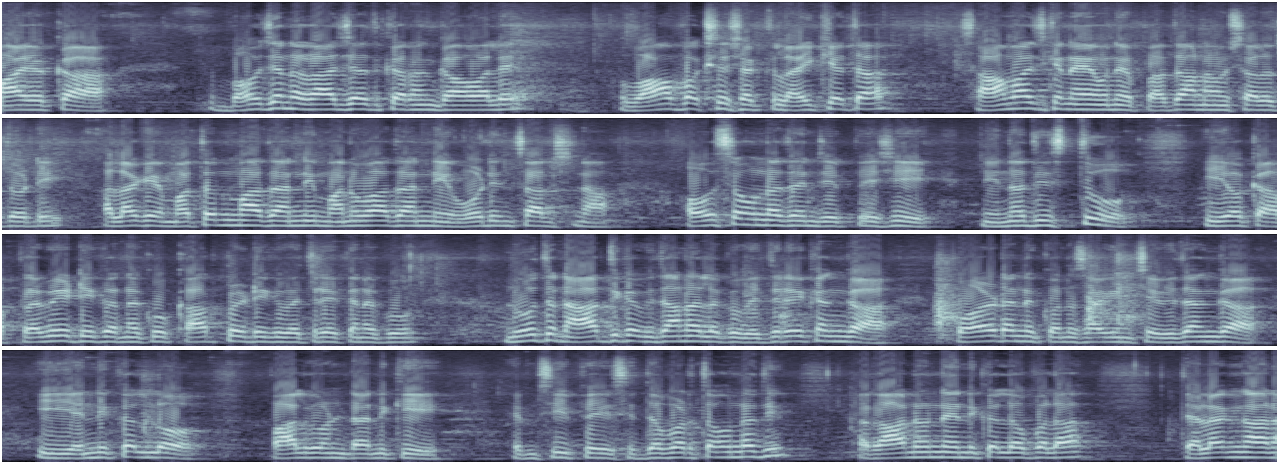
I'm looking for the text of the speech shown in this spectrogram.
మా యొక్క బహుజన రాజ్యాధికారం కావాలి వామపక్ష శక్తుల ఐక్యత సామాజిక న్యాయం అనే ప్రధాన అంశాలతోటి అలాగే మతోన్మాదాన్ని మనువాదాన్ని ఓడించాల్సిన అవసరం ఉన్నదని చెప్పేసి నినదిస్తూ ఈ యొక్క ప్రైవేటీకరణకు కార్పొరేట్ వ్యతిరేకనకు నూతన ఆర్థిక విధానాలకు వ్యతిరేకంగా పోరాటాన్ని కొనసాగించే విధంగా ఈ ఎన్నికల్లో పాల్గొనడానికి ఎంసీపీ సిద్ధపడుతూ ఉన్నది. రానున్న ఎన్నికల లోపల తెలంగాణ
